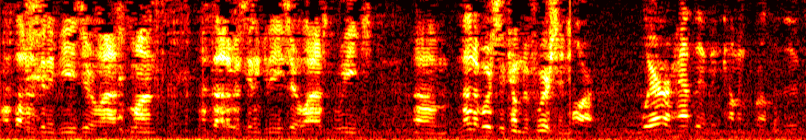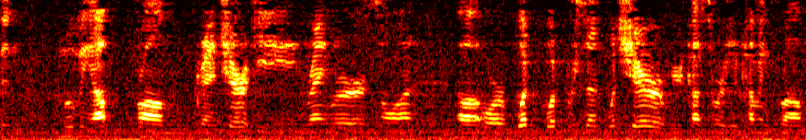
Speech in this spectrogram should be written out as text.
I thought it was going to be easier last month. I thought it was going to get easier last week. Um, none of which have come to fruition. Are where have they been coming from? They've they been moving up from Grand Cherokee, Wrangler, and so on? Uh, or what what percent, what share of your customers are coming from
